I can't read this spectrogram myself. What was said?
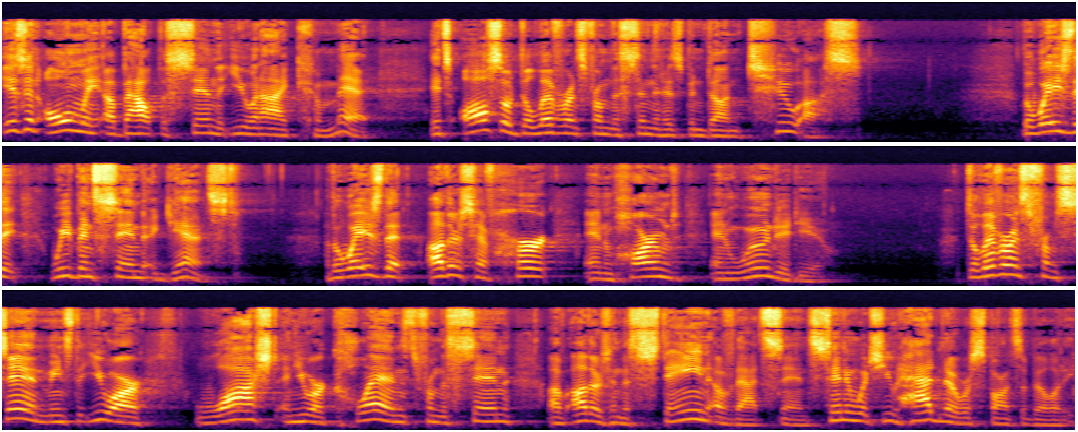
isn't only about the sin that you and I commit, it's also deliverance from the sin that has been done to us. The ways that we've been sinned against, the ways that others have hurt and harmed and wounded you. Deliverance from sin means that you are washed and you are cleansed from the sin of others and the stain of that sin, sin in which you had no responsibility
